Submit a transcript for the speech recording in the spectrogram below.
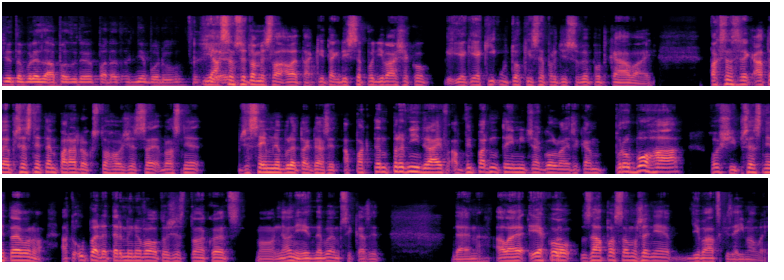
že to bude zápas, kde bude padat hodně bodů. Což Já je... jsem si to myslel, ale taky, tak když se podíváš, jako, jak, jaký útoky se proti sobě potkávají, pak jsem si řekl, a to je přesně ten paradox toho, že se vlastně že se jim nebude tak dařit. A pak ten první drive a vypadnutý míč na gol, říkám, pro boha, hoši, přesně to je ono. A to úplně determinovalo to, že to nakonec, no, nic, nebudem si kazit den. Ale jako no. zápas samozřejmě divácky zajímavý.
